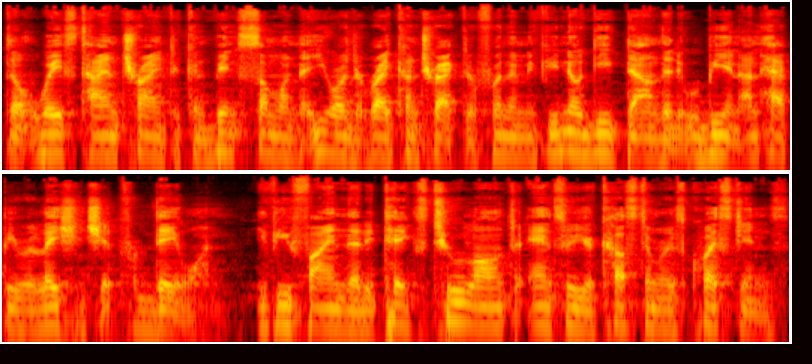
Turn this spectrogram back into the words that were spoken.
Don't waste time trying to convince someone that you are the right contractor for them if you know deep down that it will be an unhappy relationship from day one. If you find that it takes too long to answer your customers' questions,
